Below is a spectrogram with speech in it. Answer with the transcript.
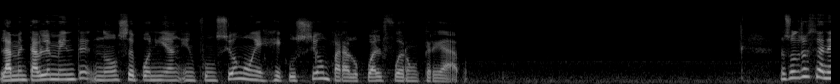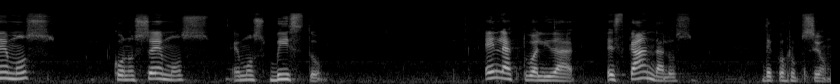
Lamentablemente no se ponían en función o ejecución para lo cual fueron creados. Nosotros tenemos, conocemos, hemos visto en la actualidad escándalos de corrupción.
